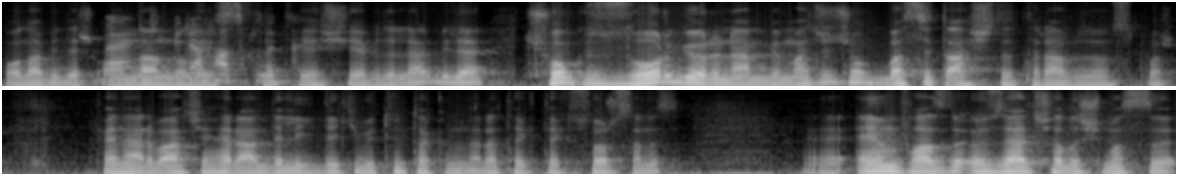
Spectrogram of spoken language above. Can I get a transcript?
olabilir. Belki Ondan dolayı rahatlık. sıkıntı yaşayabilirler. Bir de çok zor görünen bir maçı çok basit açtı Trabzonspor. Fenerbahçe herhalde ligdeki bütün takımlara tek tek sorsanız e, en fazla özel çalışması,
